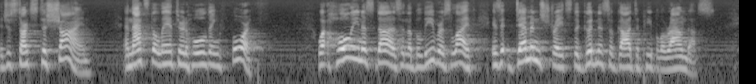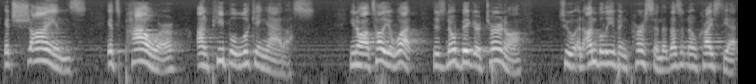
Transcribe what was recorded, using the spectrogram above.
It just starts to shine. And that's the lantern holding forth. What holiness does in the believer's life is it demonstrates the goodness of God to people around us. It shines its power on people looking at us. You know, I'll tell you what, there's no bigger turnoff to an unbelieving person that doesn't know Christ yet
